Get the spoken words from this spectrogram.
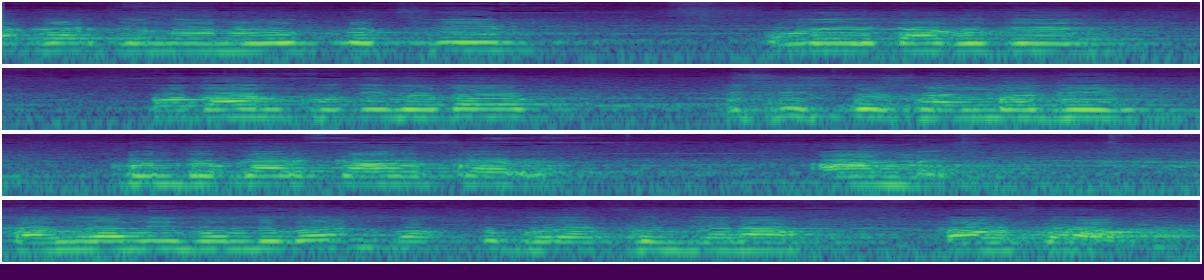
রাখার জন্য অনুরোধ করছি, পরের কাগজের প্রধান প্রতিবেদক, বিশিষ্ট সাংবাদিক, খন্দকার কাউসার আহমেদ। সংগ্রামী বন্ধুগণ, বক্তব্য রাখছেন জনাব কাউসার আহমেদ।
